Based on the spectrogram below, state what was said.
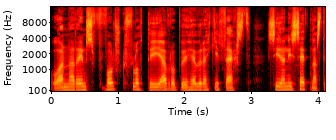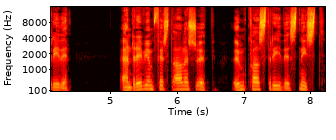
og annar eins fólksflotti í Evrópu hefur ekki þekst síðan í setna stríði. En revjum fyrst aðeins upp um hvað stríðið snýst.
